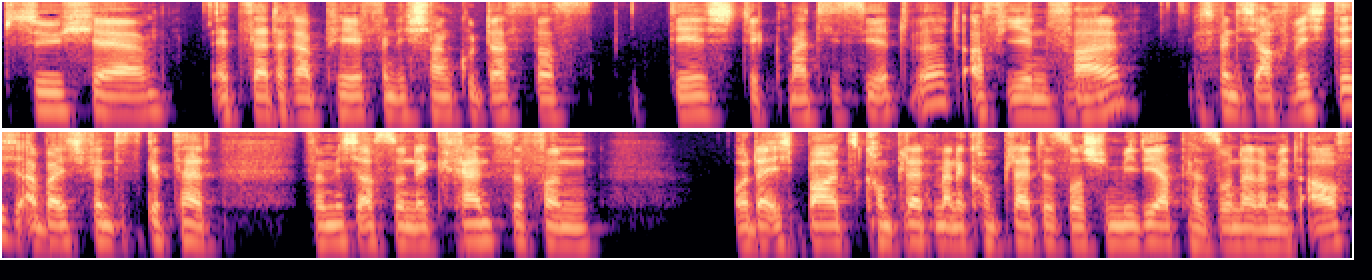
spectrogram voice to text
Psyche etc. p. Finde ich schon gut, dass das destigmatisiert wird, auf jeden mhm. Fall. Das finde ich auch wichtig, aber ich finde, es gibt halt für mich auch so eine Grenze von, oder ich baue jetzt komplett meine komplette Social Media Persona damit auf,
